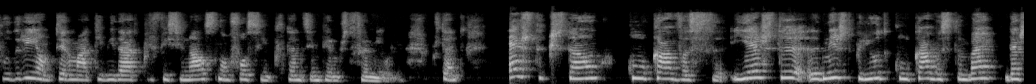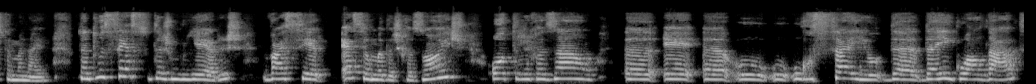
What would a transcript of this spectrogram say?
poderiam ter uma atividade profissional se não fossem importantes em termos de família. Portanto, esta questão colocava-se, e este, neste período colocava-se também desta maneira. Portanto, o acesso das mulheres vai ser, essa é uma das razões, outra razão uh, é uh, o, o, receio da, da igualdade,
